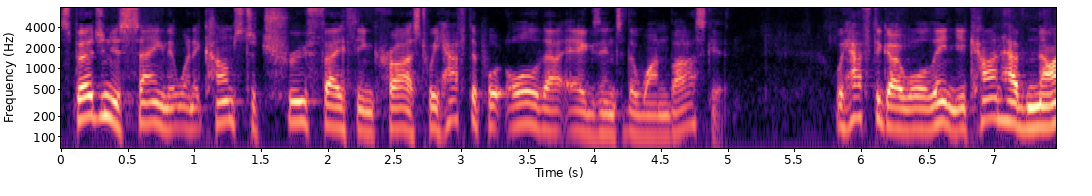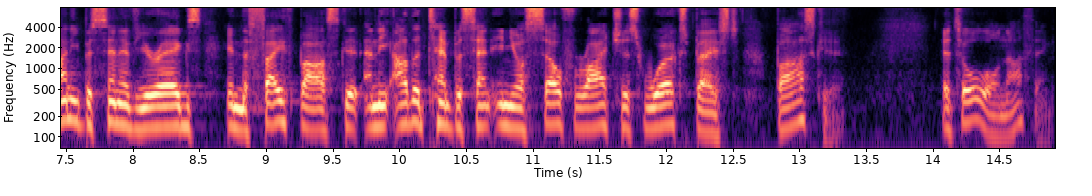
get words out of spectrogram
Spurgeon is saying that when it comes to true faith in Christ, we have to put all of our eggs into the one basket. We have to go all in. You can't have 90% of your eggs in the faith basket and the other 10% in your self righteous, works based basket. It's all or nothing.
